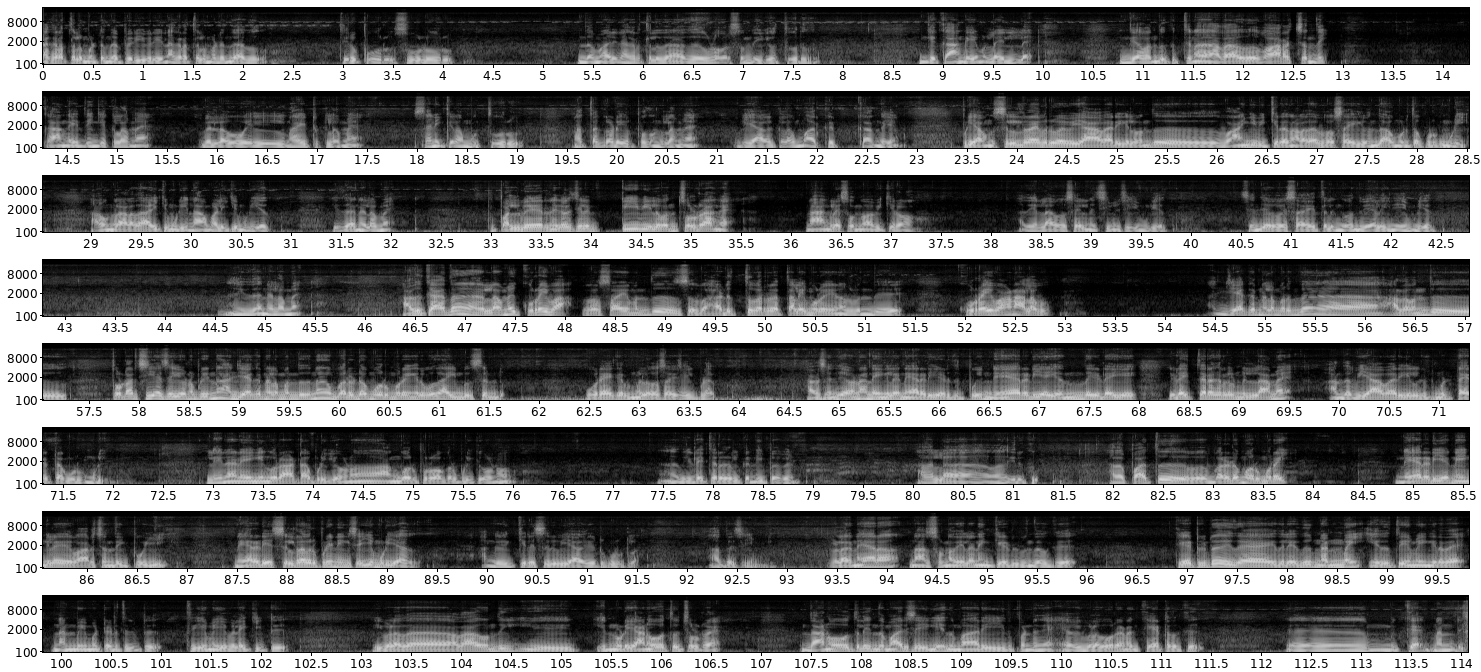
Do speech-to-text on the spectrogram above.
நகரத்தில் மட்டும்தான் பெரிய பெரிய நகரத்தில் மட்டும்தான் அது. திருப்பூர் சூலூர் இந்த மாதிரி நகரத்தில் தான் அது உழவர் சந்தைக்கு ஒத்து வருது. இங்கே காங்கேயமெல்லாம் இல்லை. இங்கே வந்து தின அதாவது வாரச்சந்தை. காங்கை திங்கக்கிழமை வெள்ளை கோயில் ஞாயிற்றுக்கிழமை சனிக்கிழமை முத்தூர் மத்தக்கடையூர் புதன்கிழமை வியாழக்கிழமை மார்க்கெட் காங்கயம். இப்படி அவங்க சில்லறை வியாபாரிகள் வந்து வாங்கி விற்கிறதுனால தான் விவசாயிகள் வந்து அவங்கள்ட்ட தான் கொடுக்க முடியும். அவங்களால தான் அழிக்க முடியும். நாம் அழிக்க முடியாது. இதுதான் நிலைமை. இப்போ பல்வேறு நிகழ்ச்சியில் டிவியில் வந்து சொல்கிறாங்க நாங்களே சொந்தமாக விற்கிறோம் அது எல்லா விவசாயிகளும் நிச்சயமும் செய்ய முடியாது. செஞ்ச விவசாயத்தில் இங்கே வந்து வேலையும் செய்ய முடியாது. இதுதான் நிலைமை. அதுக்காக தான் எல்லாமே குறைவாக விவசாயம் வந்து சு- அடுத்து வர்ற தலைமுறையினர் வந்து குறைவான அளவு. அஞ்சு ஏக்கர் நிலம் இருந்தால் அதை வந்து தொடர்ச்சியாக செய்யணும் அப்படின்னா அஞ்சு ஏக்கர் நிலம் இருந்ததுன்னா வருடம் ஒரு முறைங்கிற போது ஐம்பது சென்ட். ஒரு ஏக்கருக்கு மேலே விவசாயம் செய்யக்கூடாது. அதை செஞ்ச வேணால் நீங்களே நேரடியாக எடுத்துகிட்டு போய் நேரடியாக எந்த இடை இடைத்தரகர்களும் இல்லாமல் அந்த வியாபாரிகள்கிட்ட மட்டும் டைரெக்டாக கொடுக்க முடியும். இல்லைன்னா நீங்கள் இங்கே ஒரு ஆட்டோ பிடிக்கணும் அங்கே ஒரு புரோக்கர் பிடிக்கணும். அது இடைத்தரகர்கள் கண்டிப்பாக வேணும். அதெல்லாம் இருக்குது அதை பார்த்து வருடம் ஒரு முறை நேரடியாக நீங்களே வாரச்சந்தைக்கு போய் நேரடியாக சில்லற விற்பனை நீங்கள் செய்ய முடியாது. அங்கே விற்கிற சிறு வியாபாரிகிட்ட கொடுக்கலாம். அதுதான் செய்ய முடியும். இவ்வளோ நேரம் நான் சொன்னதையெல்லாம் நீங்கள் கேட்டுக்கிட்டு இருந்ததுக்கு கேட்டுக்கிட்டு இதை இதில் எது நன்மை எது தீமைங்கிறத நன்மை மட்டும் எடுத்துக்கிட்டு தீமையை விளக்கிட்டு இவ்வளோதான் அதாவது வந்து என்னுடைய அனுபவத்தை சொல்கிறேன் இந்த அனுபவத்தில் இந்த மாதிரி செய்யுங்க இந்த மாதிரி இது பண்ணுங்கள் இவ்வளோ தூரம் எனக்கு கேட்டதுக்கு மிக்க நன்றி.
